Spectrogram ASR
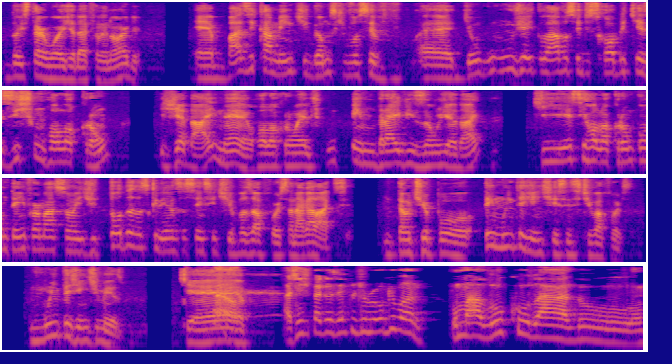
do Star Wars Jedi Fallen Order é basicamente, digamos que você, é, de algum jeito lá, você descobre que existe um holocron Jedi, né? O Holocron é tipo um pendrivezão Jedi. Que esse Holocron contém informações de todas as crianças sensitivas à força na galáxia. Então, tipo, tem muita gente sensitiva à força. Muita gente mesmo. Que é. Não, a gente pega o exemplo de Rogue One. O maluco lá do.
